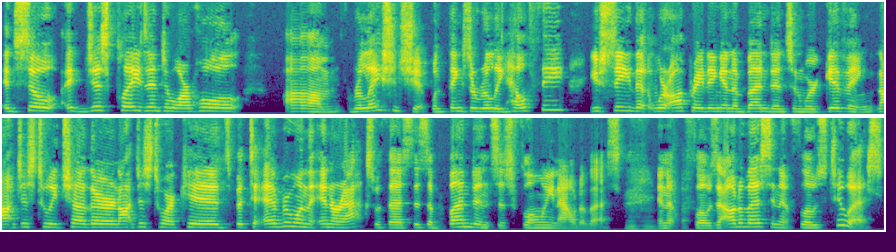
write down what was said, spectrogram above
And so it just plays into our whole um, relationship when things are really healthy. You see that we're operating in abundance and we're giving, not just to each other, not just to our kids, but to everyone that interacts with us. This abundance is flowing out of us, mm-hmm. and it flows out of us and it flows to us.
